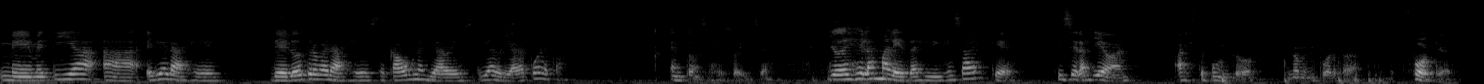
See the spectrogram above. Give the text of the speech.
me metía a el garaje, del otro garaje, sacaba unas llaves y abría la puerta. Entonces eso hice. Yo dejé las maletas y dije, ¿sabes qué? Si se las llevan a este punto, no me importa. Fuck it.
